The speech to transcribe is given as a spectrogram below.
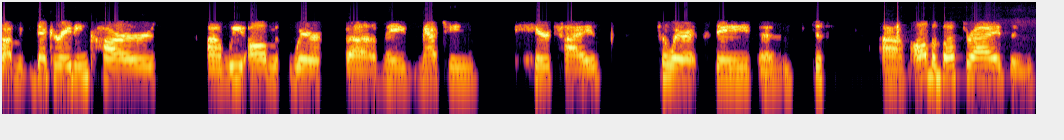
taught decorating cars. Um, we all wear uh, made matching hair ties to wear at state, and just um, all the bus rides and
